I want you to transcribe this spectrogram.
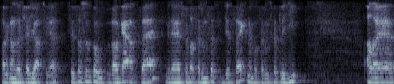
pak tam začal dělat svět. Sice jsou to velké akce, kde je třeba 700 děcek nebo 700 lidí, ale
